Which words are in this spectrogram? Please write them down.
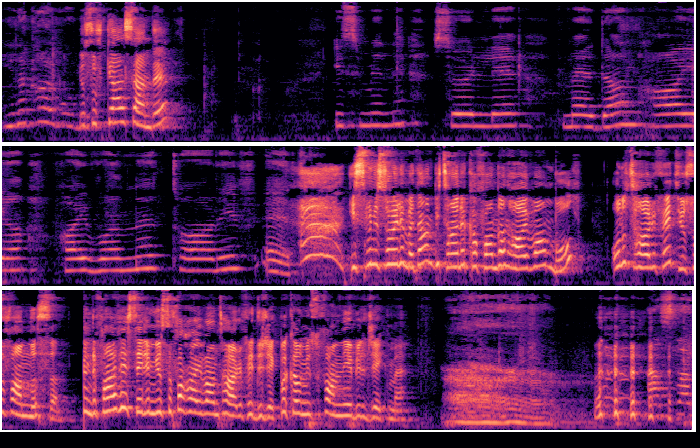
Yine kayboldu. Yusuf gel sen de. İsmini söylemeden haya, hayvanı tarif et. İsmini söylemeden bir tane kafandan hayvan bul. Onu tarif et Yusuf anlasın. Şimdi Fatih Selim Yusuf'a hayvan tarif edecek. Bakalım Yusuf anlayabilecek mi? Aslan.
